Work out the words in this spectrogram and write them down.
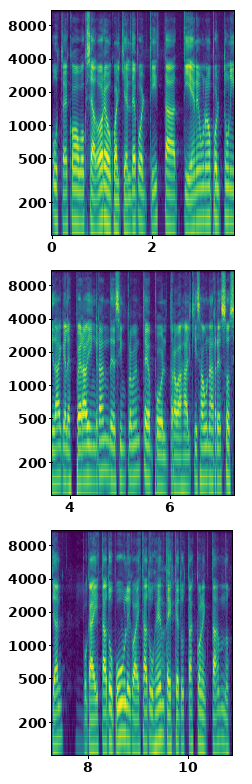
ustedes como boxeadores o cualquier deportista tiene una oportunidad que le espera bien grande simplemente por trabajar quizás una red social. Porque ahí está tu público, ahí está tu gente, Ah, es que tú estás conectando.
